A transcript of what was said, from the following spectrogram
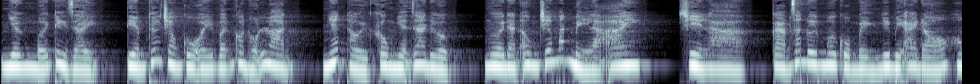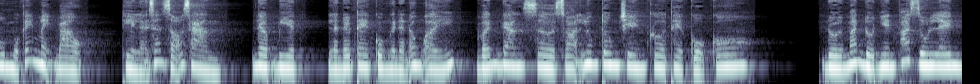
Nhưng mới tỉnh dậy, Tiềm thức trong cô ấy vẫn còn hỗn loạn, Nhất thời không nhận ra được Người đàn ông trước mắt mình là ai. Chỉ là cảm giác đôi môi của mình như bị ai đó hôn một cách mạnh bạo Thì lại rất rõ ràng. Đặc biệt là đôi tay của người đàn ông ấy vẫn đang sờ soạn lung tung trên cơ thể của cô. Đôi mắt đột nhiên phát run lên,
